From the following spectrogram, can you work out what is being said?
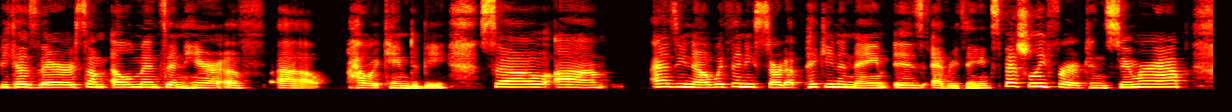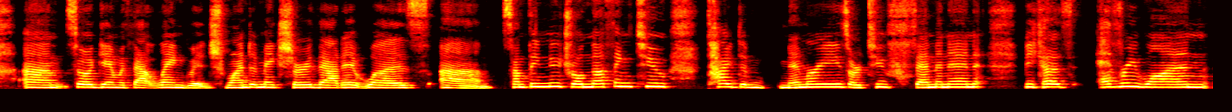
because there are some elements in here of uh, how it came to be. So, um, as you know, with any startup, picking a name is everything, especially for a consumer app. Um, so again, with that language, wanted to make sure that it was um, something neutral, nothing too tied to memories or too feminine, because everyone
